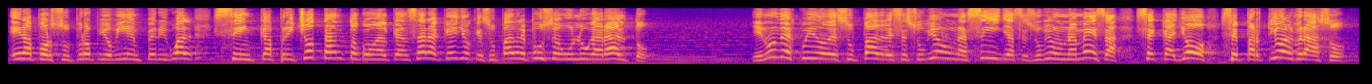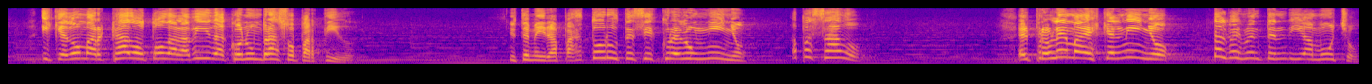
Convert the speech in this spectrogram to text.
era por su propio bien, pero igual se encaprichó tanto con alcanzar aquello que su padre puso en un lugar alto. Y en un descuido de su padre se subió en una silla, se subió en una mesa, se cayó, se partió el brazo y quedó marcado toda la vida con un brazo partido. Y usted me dirá, pastor, usted si es cruel un niño. Ha pasado. El problema es que el niño tal vez no entendía mucho.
